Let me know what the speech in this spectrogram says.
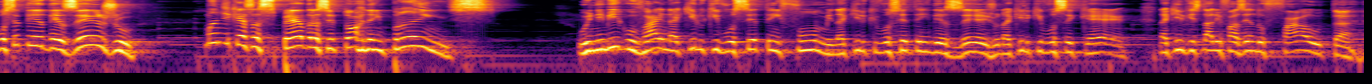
você tem desejo, mande que essas pedras se tornem pães. O inimigo vai naquilo que você tem fome, naquilo que você tem desejo, naquilo que você quer, naquilo que está lhe fazendo falta.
